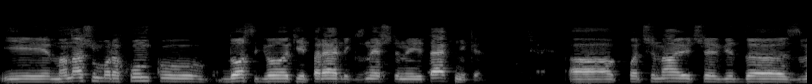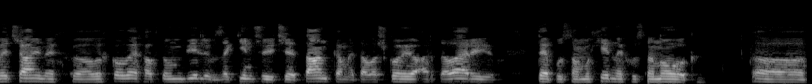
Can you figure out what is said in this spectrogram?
і на нашому рахунку досить великий перелік знищеної техніки. Починаючи від е, звичайних е, легкових автомобілів, закінчуючи танками та важкою артилерією, типу самохідних установок. Е,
